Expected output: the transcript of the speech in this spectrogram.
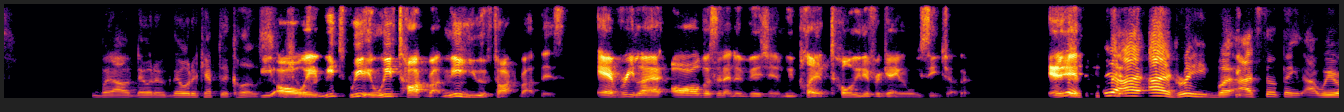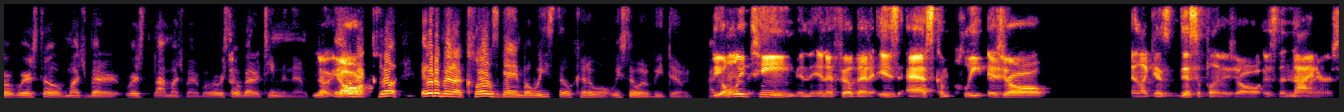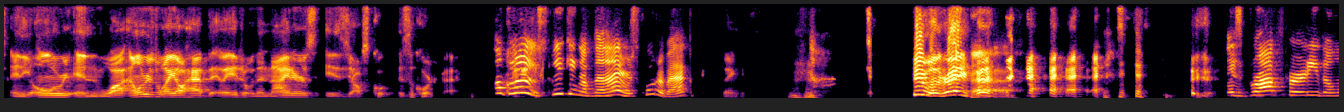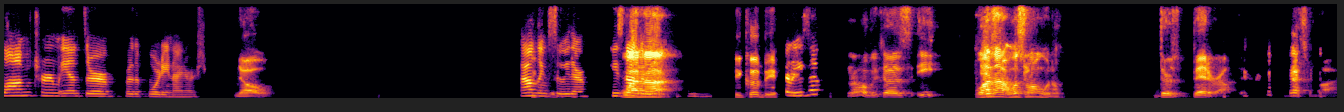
But I, they would have they would have kept it close. We always sure. we we we've talked about me and you have talked about this. Every last all of us in that division, we play a totally different game when we see each other. It- yeah, it- yeah, I, I agree, but I still think we were we're still much better. We're not much better, but we're still a better team than them. no, It y'all would have been, clo- it would have been a close game, but we still could have we still would have beat them. I the think. only team in the NFL that is as complete as y'all and like as disciplined as y'all is the Niners. And the only and why only reason why y'all have the edge over the Niners is y'all is the quarterback. Okay, speaking of the Niners quarterback, Thank you. He was ready for that. is Brock Purdy the long-term answer for the 49ers? no. I don't think so either. He's not. Why not. not? He could be. The reason? No, because he Why his- not? What's wrong with him? There's better out there. That's why.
